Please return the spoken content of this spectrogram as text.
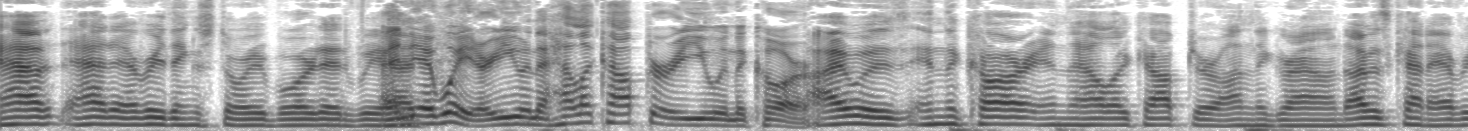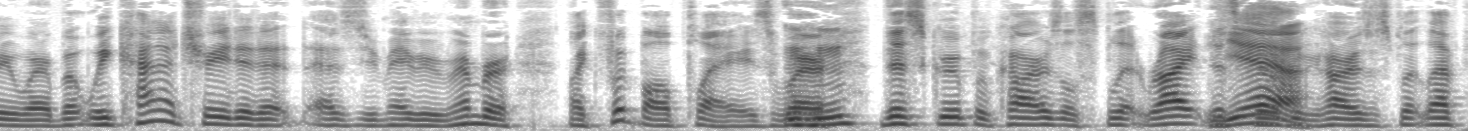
had had everything storyboarded. We and, had, uh, wait, are you in the helicopter or are you in the car? I was in the car, in the helicopter, on the ground. I was kind of everywhere, but we kind of treated it, as you maybe remember, like football plays, where this group of cars will split right, this Mm-hmm. Yeah. group of cars will split left.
